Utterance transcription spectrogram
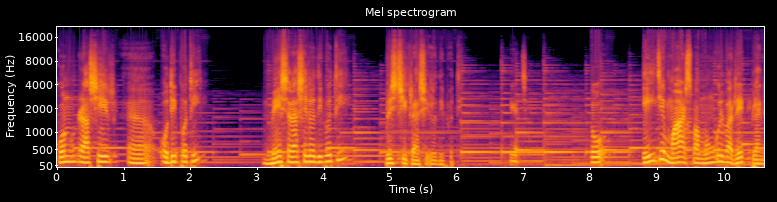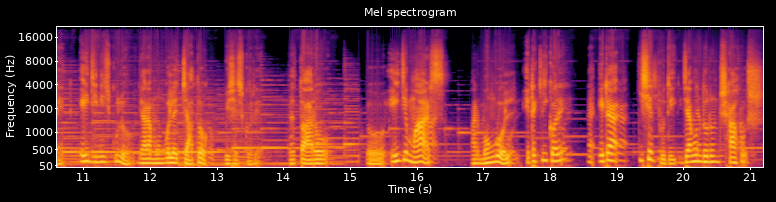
কোন রাশির অধিপতি? মেষ রাশির অধিপতি, বৃশ্চিক রাশির অধিপতি। ঠিক আছে? তো এই যে মার্স বা মঙ্গল বা রেড প্ল্যানেট, এই জিনিসগুলো যারা মঙ্গলের জাতক বিশেষ করে তো আরও, তো এই যে মার্স আর মঙ্গল, এটা কি করে? এটা কিসের প্রতীক? যেমন ধরুন সাহস।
